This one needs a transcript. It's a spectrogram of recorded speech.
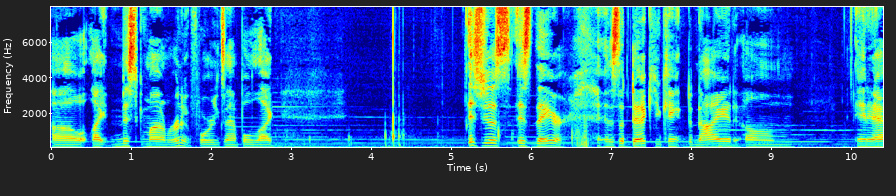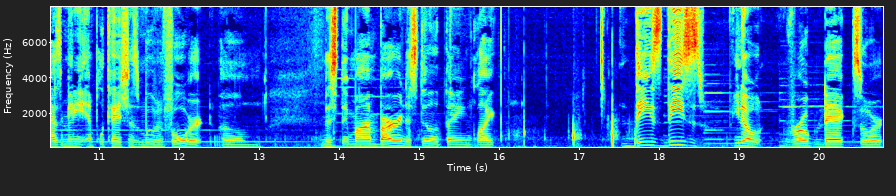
Uh, like Mystic Mine Runick, for example, like it's just it's there. It's a deck you can't deny it, um, and it has many implications moving forward. Um, Mystic Mine Burn is still a thing. Like these these you know rogue decks or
